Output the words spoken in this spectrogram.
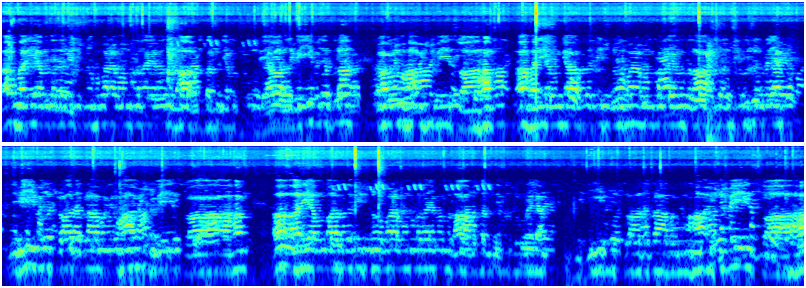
ॐ हरियं तद् विष्णुः परमं तदैवसुधासत्यं रावण महाविष्णवे स्वाहा। ॐ हरियं ज्ञात विष्णुः परमं तदैवसुधासत्यं महाविष्णवे स्वाहा। ॐ हरियं पार्थ विष्णुः परमं तदैवसुधासत्यं सूर्यं महाविष्णवे स्वाहा।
